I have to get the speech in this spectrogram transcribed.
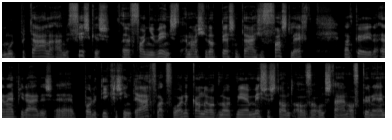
moet betalen aan de fiscus. Eh, van je winst. En als je dat percentage vastlegt, dan, kun je, dan heb je daar dus uh, politiek gezien draagvlak voor. En dan kan er ook nooit meer een misverstand over ontstaan. Of kunnen, en,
